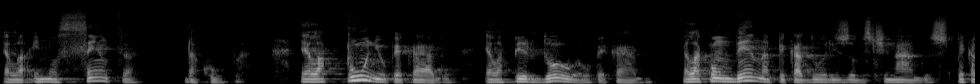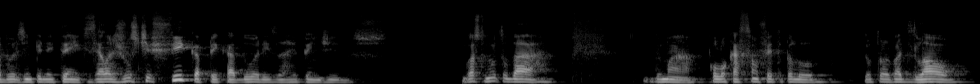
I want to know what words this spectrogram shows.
Ela inocenta da culpa. Ela pune o pecado. Ela perdoa o pecado. Ela condena pecadores obstinados, pecadores impenitentes, ela justifica pecadores arrependidos. Gosto muito da, de uma colocação feita pelo Dr. Vadislau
